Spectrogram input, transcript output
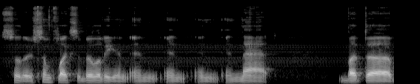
so there's some flexibility in in, in, in, in that. But uh,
